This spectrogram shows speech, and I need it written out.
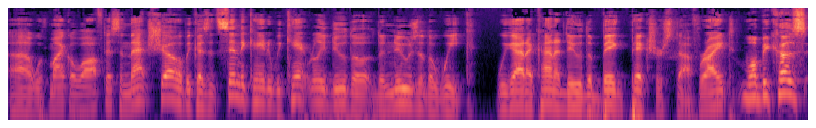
uh, with Michael Loftus, and that show because it's syndicated, we can't really do the the news of the week. We got to kind of do the big picture stuff, right? well, because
